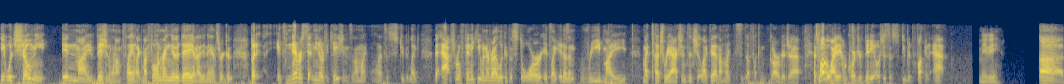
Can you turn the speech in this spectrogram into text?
it would show me in my vision when I'm playing. Like my phone rang the other day and I didn't answer it, but it's never sent me notifications, and I'm like, well, that's a stupid. Like the app's real finicky. Whenever I look at the store, it's like it doesn't read my my touch reactions and shit like that, and I'm like, this is a fucking garbage app. That's probably why I didn't record your video. It's just a stupid fucking app. Maybe. Uh,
